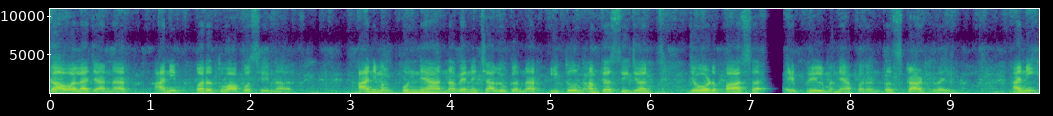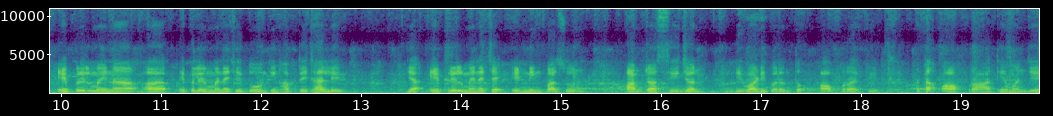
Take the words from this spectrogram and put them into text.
गावाला जाणार आणि परत वापस येणार. आणि मग पुन्हा नव्याने चालू करणार. इथून आमचा सीझन जवळपास एप्रिल महिन्यापर्यंत स्टार्ट राहील. आणि एप्रिल महिना एप्रिल महिन्याचे दोन तीन हप्ते झाले या एप्रिल महिन्याच्या एंडिंगपासून आमचा सीजन दिवाळीपर्यंत ऑफ राहते. आता ऑफ राहते म्हणजे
